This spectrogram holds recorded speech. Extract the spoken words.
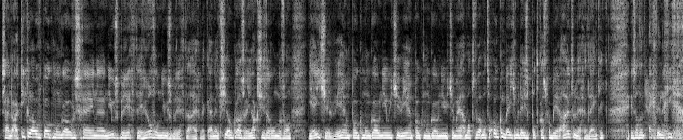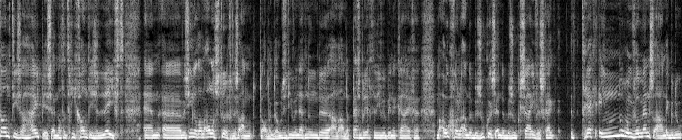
zijn er artikelen over Pokémon Go verschenen, nieuwsberichten, heel veel nieuwsberichten eigenlijk. En ik zie ook wel eens reacties daaronder van, jeetje, weer een Pokémon Go nieuwtje, weer een Pokémon Go nieuwtje. Maar ja, wat we, wat we ook een beetje met deze podcast proberen uit te leggen, denk ik, is dat het echt een gigantische hype is en dat het gigantisch leeft. En eh, we zien dat aan alles terug. Dus aan de anekdotes die we net noemden, aan, aan de persberichten die we binnenkrijgen, maar ook gewoon aan de bezoekers en de bezoekcijfers. Kijk, het trekt enorm veel mensen aan. Ik bedoel,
